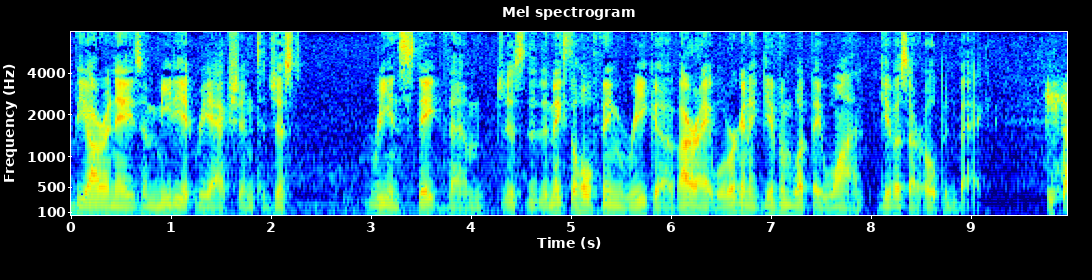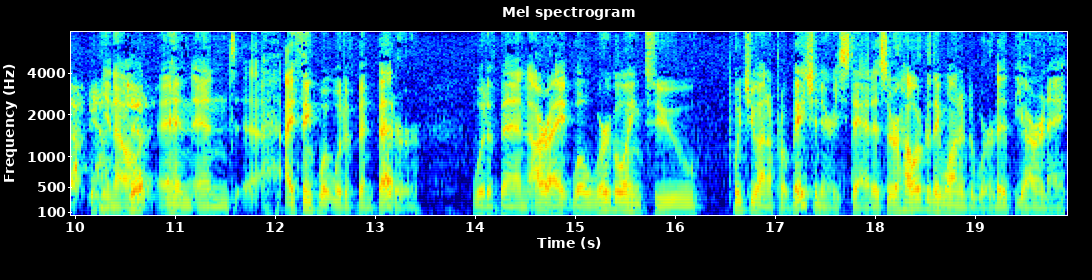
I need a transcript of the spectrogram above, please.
the R&A's immediate reaction to just reinstate them just it makes the whole thing reek of all right well we're going to give them what they want give us our open back Yeah, yeah you know it. and and uh, i think what would have been better would have been all right well we're going to put you on a probationary status or however they wanted to word it the R&A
